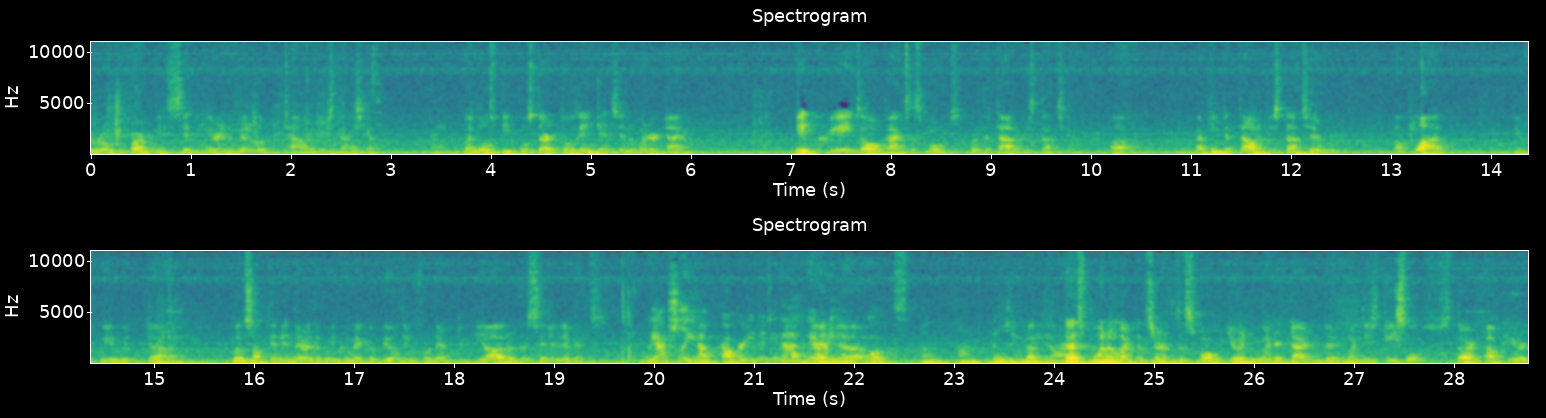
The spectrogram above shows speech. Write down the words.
the road department is sitting here in the middle of the town of Estancia. Right. When those people start those engines in the winter time, it creates all kinds of smokes for the town of Estancia. Uh, I think the town of Estancia would applaud if we would, uh, put something in there that we could make a building for them to be out of the city limits. We actually have property to do that, and we already And, have uh, quotes on, on building But the yard. that's one of my concerns, the smoke during the winter time, that when these diesels start up here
